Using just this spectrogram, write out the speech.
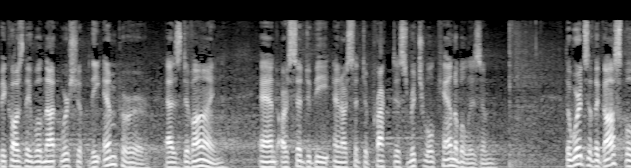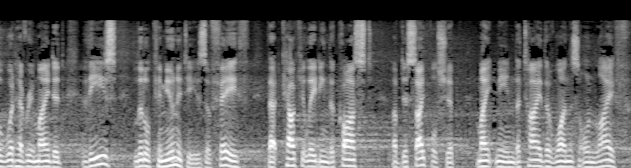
because they will not worship the emperor as divine and are said to be and are said to practice ritual cannibalism. The words of the gospel would have reminded these little communities of faith that calculating the cost of discipleship might mean the tithe of one's own life.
